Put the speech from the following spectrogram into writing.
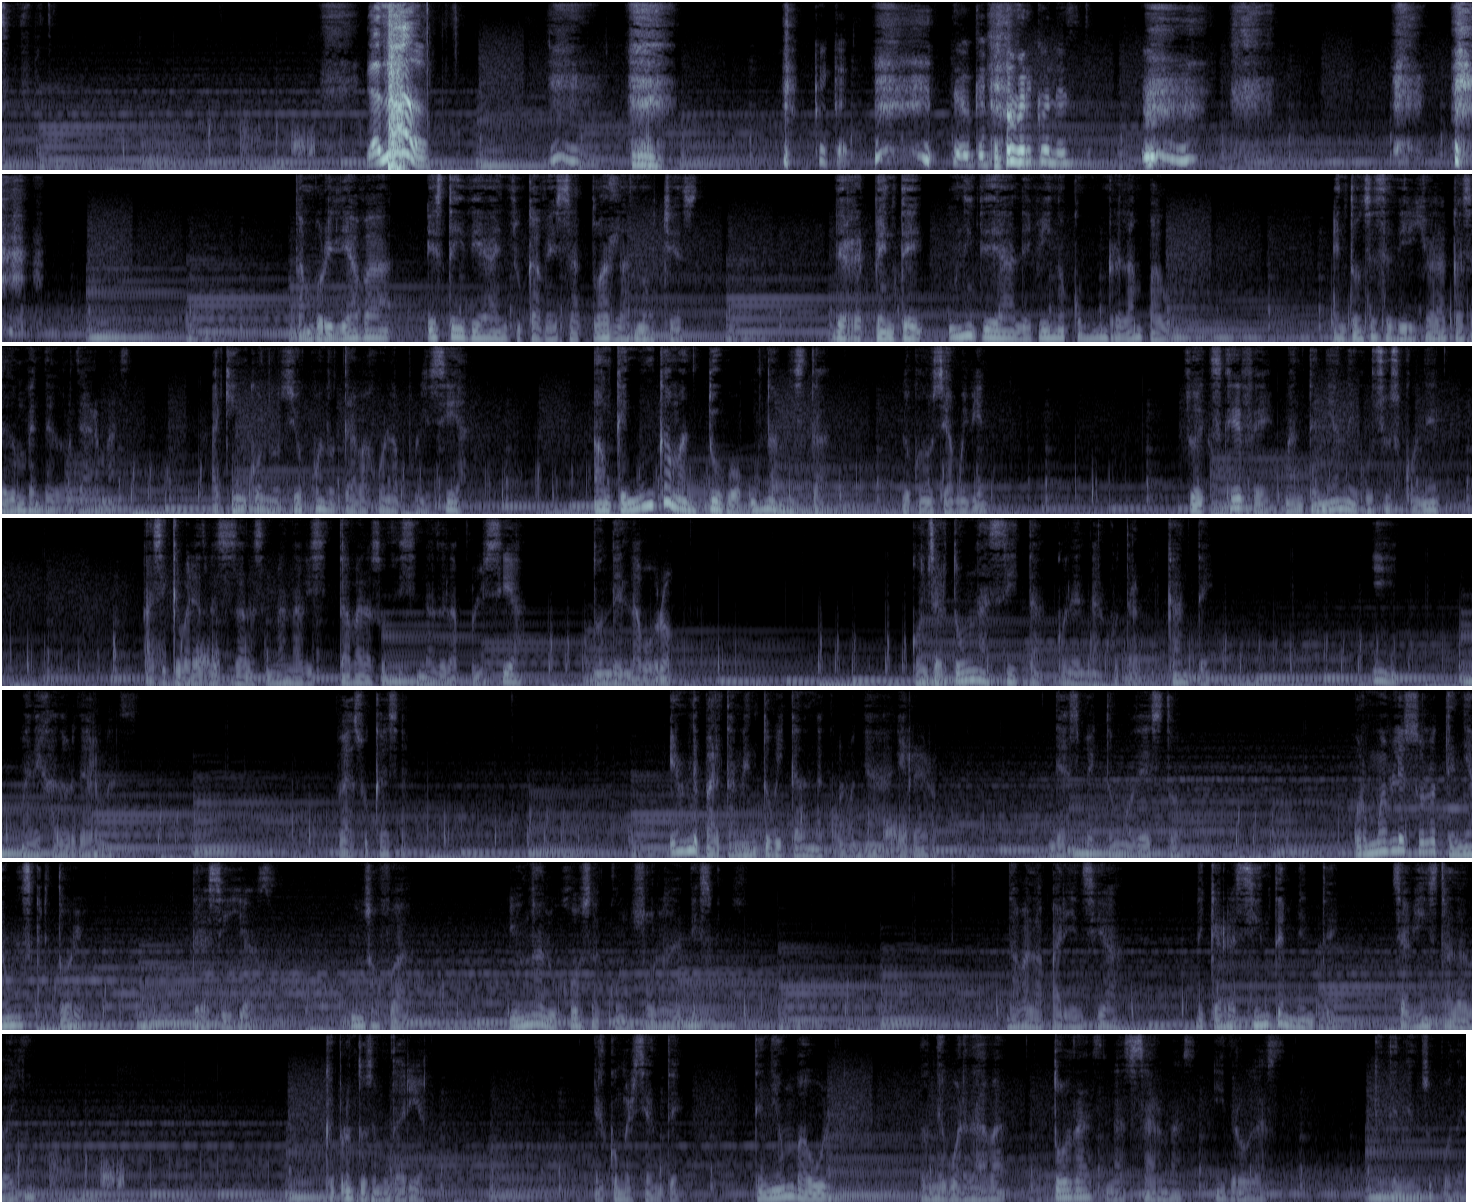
No. Tengo que acabar con esto. Tamborileaba esta idea en su cabeza todas las noches. De repente, una idea le vino como un relámpago. Entonces se dirigió a la casa de un vendedor de armas a quien conoció cuando trabajó en la policía. Aunque nunca mantuvo una amistad, lo conocía muy bien. Su ex jefe mantenía negocios con él, así que varias veces a la semana visitaba las oficinas de la policía donde él laboró. Concertó una cita con el narcotraficante y manejador de armas a su casa. Era un departamento ubicado en la colonia Guerrero, de aspecto modesto. Por muebles solo tenía un escritorio, tres sillas, un sofá y una lujosa consola de discos. Daba la apariencia de que recientemente se había instalado allí que pronto se mudaría. El comerciante tenía un baúl donde guardaba todas las armas y drogas que tenía en su poder.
